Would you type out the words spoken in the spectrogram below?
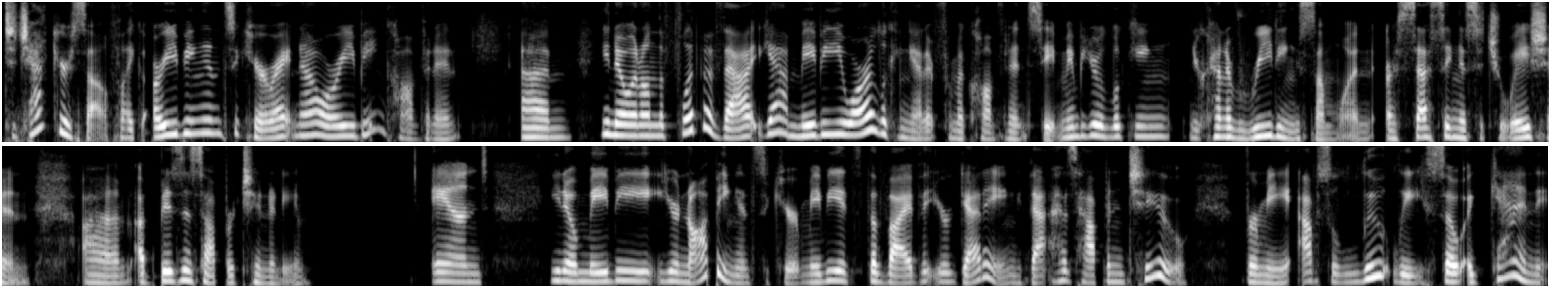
to check yourself. Like, are you being insecure right now or are you being confident? Um, you know, and on the flip of that, yeah, maybe you are looking at it from a confident state. Maybe you're looking, you're kind of reading someone, assessing a situation, um, a business opportunity. And, you know, maybe you're not being insecure. Maybe it's the vibe that you're getting. That has happened too for me. Absolutely. So again,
